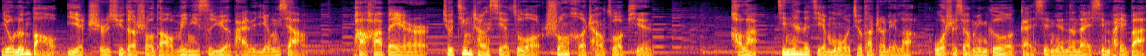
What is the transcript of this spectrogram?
纽伦堡也持续地受到威尼斯乐派的影响。帕哈贝尔就经常写作双合唱作品。好了，今天的节目就到这里了，我是小明哥，感谢您的耐心陪伴。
